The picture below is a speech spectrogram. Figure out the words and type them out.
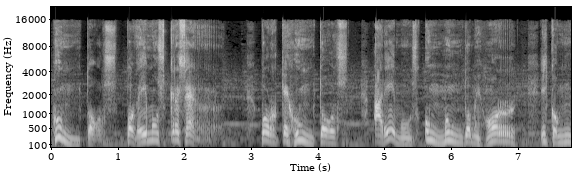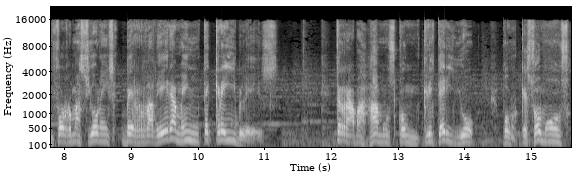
Juntos podemos crecer, porque juntos haremos un mundo mejor y con informaciones verdaderamente creíbles. Trabajamos con criterio porque somos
